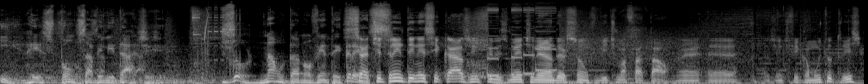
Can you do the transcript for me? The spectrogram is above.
e responsabilidade. Jornal da 93. 7h30 e nesse caso, infelizmente, né, Anderson, vítima fatal. Né? É, a gente fica muito triste.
